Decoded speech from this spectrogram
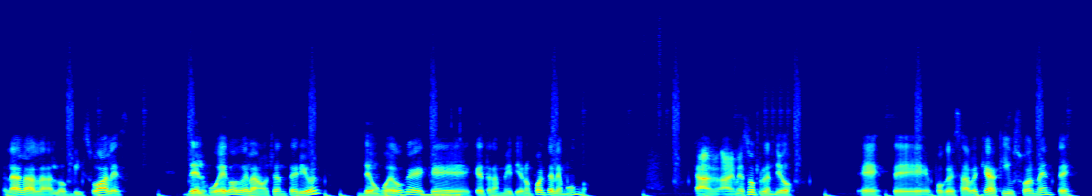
los visuales del juego de la noche anterior, de un juego que, transmitieron por Telemundo. A, a, mí me sorprendió, este, porque sabes que aquí usualmente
